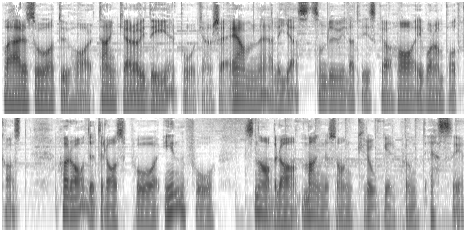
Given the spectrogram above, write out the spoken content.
Och är det så att du har tankar och idéer på kanske ämne eller gäst som du vill att vi ska ha i våran podcast. Hör av dig till oss på info magnussonkroger.se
